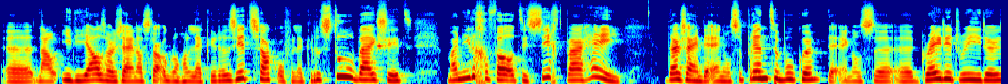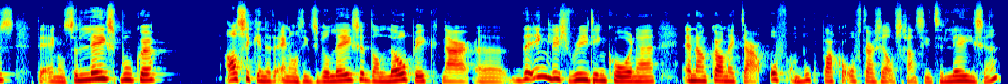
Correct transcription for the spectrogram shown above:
Uh, nou, ideaal zou zijn als daar ook nog een lekkere zitzak of een lekkere stoel bij zit. Maar in ieder geval, het is zichtbaar. hey, daar zijn de Engelse prentenboeken, de Engelse uh, graded readers, de Engelse leesboeken. Als ik in het Engels iets wil lezen, dan loop ik naar uh, de English Reading Corner en dan kan ik daar of een boek pakken of daar zelfs gaan zitten lezen.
